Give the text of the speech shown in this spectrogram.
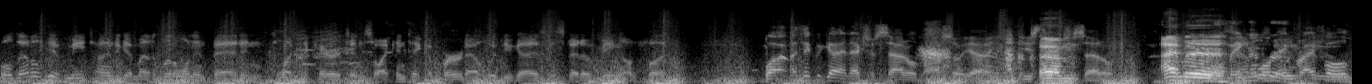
well, that'll give me time to get my little one in bed and collect the keratin so I can take a bird out with you guys instead of being on foot. Well, I think we got an extra saddle now, so yeah, you can use the Um, extra saddle. I'm. We'll Uh, make, we'll make rifle.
